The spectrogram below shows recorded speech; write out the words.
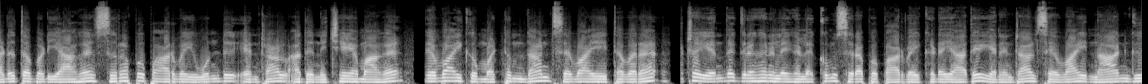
அடுத்தபடியாக சிறப்பு பார்வை உண்டு. என்றால் அது நிச்சயமாக செவ்வாய்க்கு மட்டும்தான் செவ்வாயை தவிர மற்ற எந்த கிரக நிலைகளுக்கும் சிறப்பு பார்வை கிடையாது. ஏனென்றால் செவ்வாய் நான்கு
